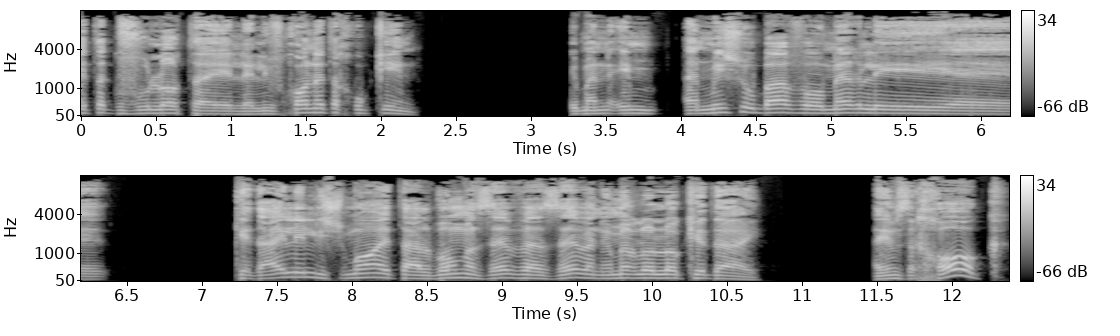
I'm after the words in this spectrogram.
את הגבולות האלה, לבחון את החוקים. אם, אם מישהו בא ואומר לי, אה, כדאי לי לשמוע את האלבום הזה והזה, ואני אומר לו לא כדאי. האם זה חוק?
